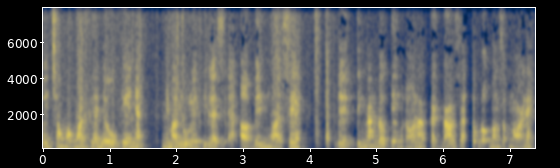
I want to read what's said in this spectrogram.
bên trong hoặc ngoài xe đều ok nhé nhưng mà lùi này thì là sẽ ở bên ngoài xe. Về tính năng đầu tiên của nó là cảnh báo dạng tốc độ bằng giọng nói này.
